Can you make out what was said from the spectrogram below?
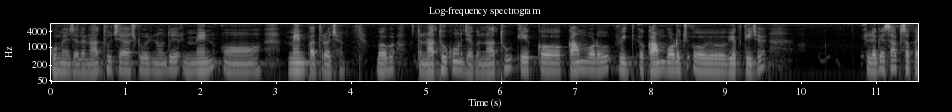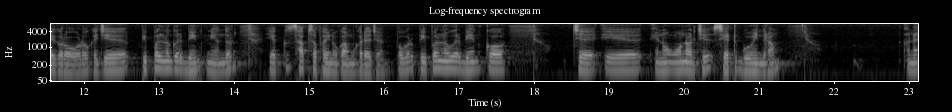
ઘૂમે છે. એટલે નાથુ છે આ સ્ટોરીનો મેન મેન પાત્ર છે. બરાબર? તો નાથુ કોણ છે? નાથુ એક કામવાળો કામવાળો વ્યક્તિ છે. એટલે કે સાફ સફાઈ કરવાવાળો કે જે પીપલનગર બેંકની અંદર એક સાફ સફાઈનું કામ કરે છે. બરાબર? પીપલનગર બેંક છે એ, એનો ઓનર છે શેઠ ગોવિંદરામ. અને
